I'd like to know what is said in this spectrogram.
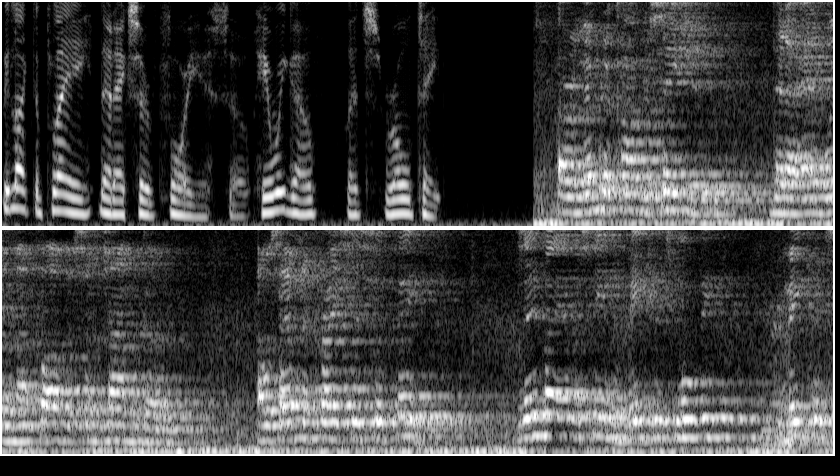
we'd like to play that excerpt for you. So here we go. Let's roll tape. I remember the conversation that I had with my father some time ago. I was having a crisis of faith. Has anybody ever seen the Matrix movie? The Matrix?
